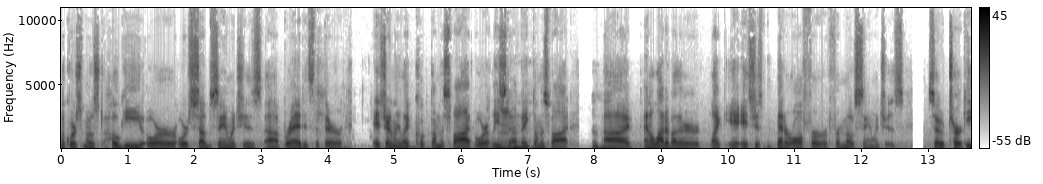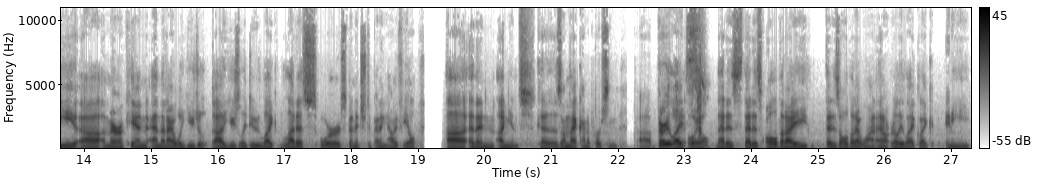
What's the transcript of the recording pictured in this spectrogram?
of course, most hoagie or or sub sandwiches uh, bread is that they're it's generally like cooked on the spot or at least uh, mm-hmm. uh, baked on the spot, mm-hmm. uh, and a lot of other like it, it's just better off for for most sandwiches. So turkey, uh, American, and then I will usually uh, usually do like lettuce or spinach depending how I feel, and then onions because I'm that kind of person. very light yes. oil. That is that is all that I that is all that I want. I don't really like like any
